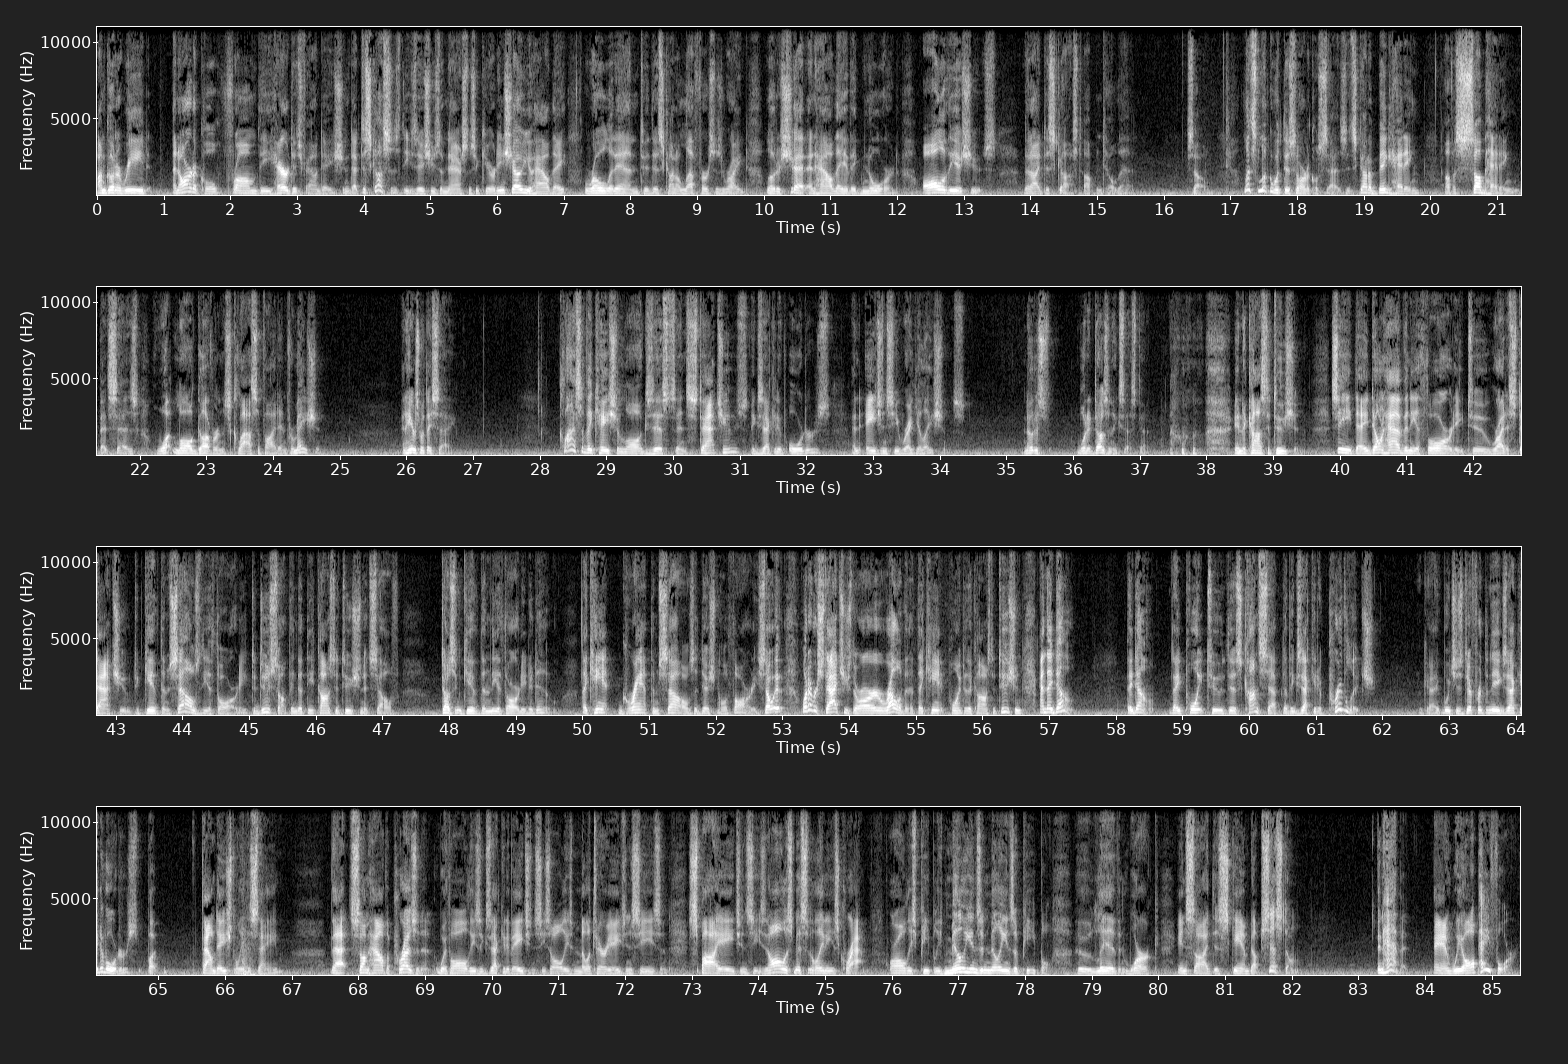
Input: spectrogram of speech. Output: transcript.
I'm going to read an article from the Heritage Foundation that discusses these issues of national security and show you how they roll it into this kind of left versus right load of shit and how they have ignored all of the issues that I discussed up until then. So let's look at what this article says. It's got a big heading of a subheading that says what law governs classified information. And here's what they say Classification law exists in statutes, executive orders, and agency regulations. Notice what it doesn't exist in in the Constitution. See, they don't have any authority to write a statute to give themselves the authority to do something that the Constitution itself doesn't give them the authority to do. They can't grant themselves additional authority. So, it, whatever statutes there are, are irrelevant if they can't point to the Constitution, and they don't. They don't. They point to this concept of executive privilege, okay, which is different than the executive orders, but foundationally the same. That somehow the president, with all these executive agencies, all these military agencies and spy agencies, and all this miscellaneous crap, or all these people, these millions and millions of people who live and work inside this scammed up system inhabit and we all pay for.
